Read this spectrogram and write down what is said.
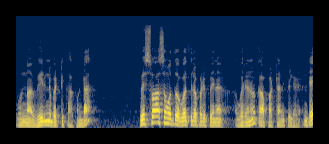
ఉన్న వీరిని బట్టి కాకుండా విశ్వాసముతో గోతిలో పడిపోయిన గొర్రెను కాపాడటానికి వెళ్ళాడు. అంటే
